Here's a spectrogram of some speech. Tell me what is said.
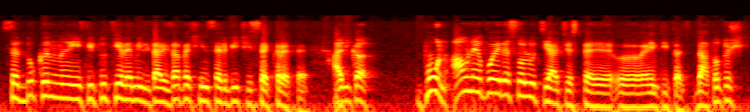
se duc în instituțiile militarizate și în servicii secrete. Adică, bun, au nevoie de soluții aceste uh, entități, dar totuși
